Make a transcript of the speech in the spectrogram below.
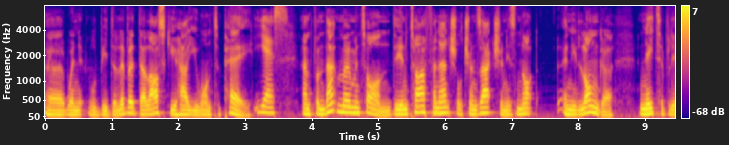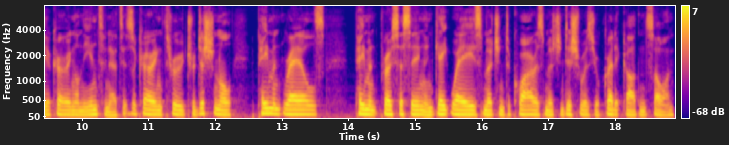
uh, when it will be delivered. They'll ask you how you want to pay. Yes. And from that moment on, the entire financial transaction is not any longer natively occurring on the internet. It's occurring through traditional payment rails, payment processing and gateways, merchant acquirers, merchant issuers, your credit card, and so on.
